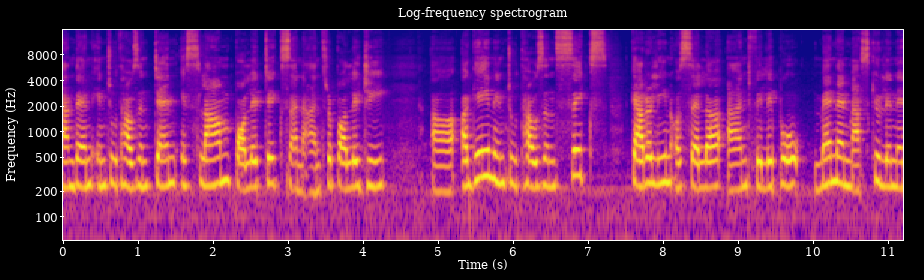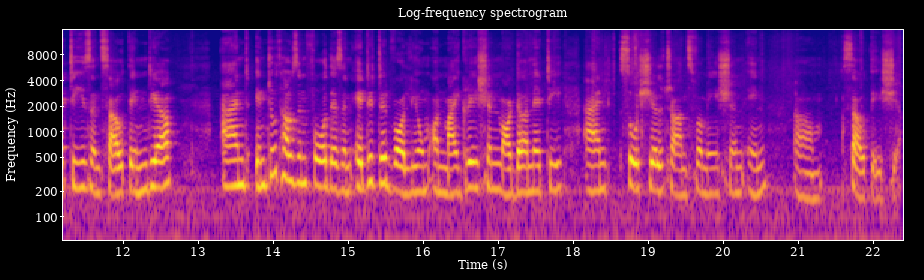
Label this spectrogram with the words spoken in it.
And then in 2010, Islam, Politics and Anthropology. Uh, again in 2006, Caroline Osella and Filippo, Men and Masculinities in South India. And in 2004, there's an edited volume on migration, modernity, and social transformation in um, South Asia.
